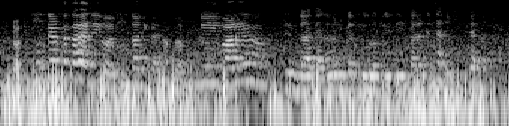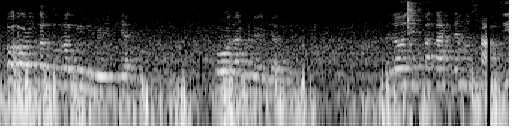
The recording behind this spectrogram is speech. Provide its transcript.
ਮੁੰਡਾ ਨਹੀਂ। ਮੁੰਡੇ ਨੂੰ ਤਾਂ ਕਹੇ ਜੀ ਹੋਏ ਮੁੰਡਾ ਨਹੀਂ ਪਰ ਕੁੜੀ ਵਾਲੀਆਂ ਸਿੰਦਾ ਕਹਿੰਦਾ ਮੈਨੂੰ ਕੱਦੂ ਰੋਗੀ ਦੀ ਕਰਨ ਚਾਹੀਦੀ ਹੋਰ ਕੱਦੂ ਰੋਗੀ ਨਹੀਂ ਮਿਲ ਜਾਂਦੀ। ਹੋਰ ਰੰਗ ਮਿਲ ਜਾਂਦੇ। ਲੋ ਜੀ ਆਪਾਂ ਕੱਟਦੇ ਹੁਣ ਸਬਜ਼ੀ।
